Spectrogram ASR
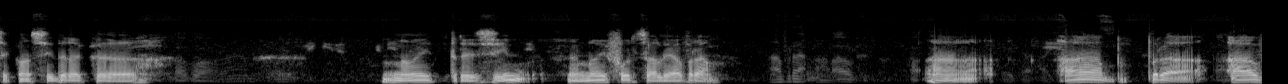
se consideră că noi trezim în noi forța lui Avram. A, Abra, Av,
